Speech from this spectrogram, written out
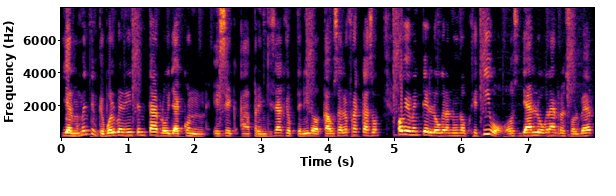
Y al momento en que vuelven a intentarlo, ya con ese aprendizaje obtenido a causa del fracaso, obviamente logran un objetivo o ya logran resolver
